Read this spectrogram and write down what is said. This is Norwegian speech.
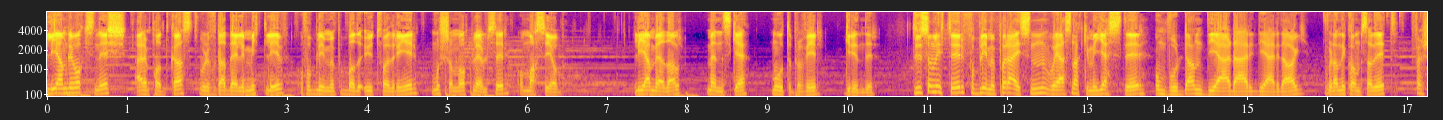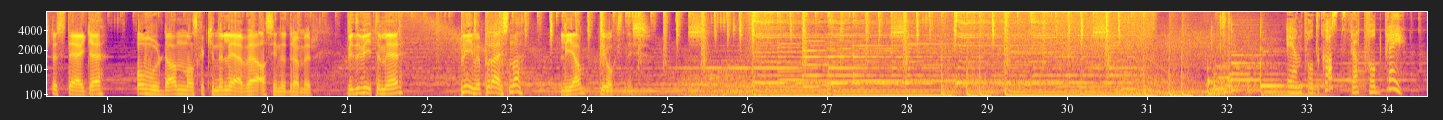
Liam blir voksenish er en podkast hvor du får ta del i mitt liv og får bli med på både utfordringer, morsomme opplevelser og masse jobb. Liam Vedal, menneske, moteprofil, gründer. Du som lytter får bli med på reisen hvor jeg snakker med gjester om hvordan de er der de er i dag, hvordan de kom seg dit, første steget, og hvordan man skal kunne leve av sine drømmer. Vil du vite mer? Bli med på reisen, da! Liam blir voksenish. Podkast fra Podplay.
